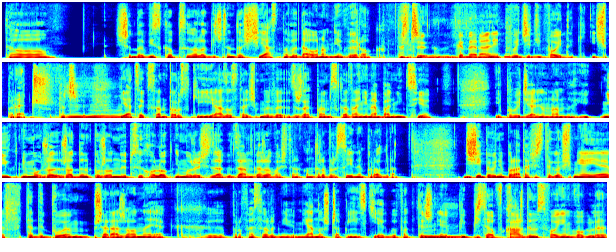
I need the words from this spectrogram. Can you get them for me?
to środowisko psychologiczne dość jasno wydało na mnie wyrok. Znaczy, generalnie powiedzieli Wojtek, idź precz. Znaczy, mm -hmm. Jacek Santorski i ja zostaliśmy, że tak powiem, skazani na banicję i powiedziano nam, nikt, nie żaden porządny psycholog nie może się za zaangażować w ten kontrowersyjny program. Dzisiaj pewnie po latach się z tego śmieję. Wtedy byłem przerażony, jak profesor, nie wiem, Janusz Czapiński jakby faktycznie mm -hmm. pisał w każdym swoim w ogóle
